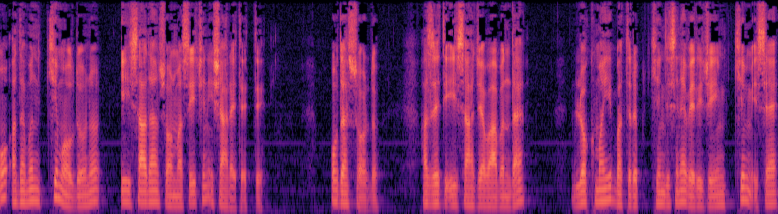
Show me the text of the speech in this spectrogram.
o adamın kim olduğunu İsa'dan sorması için işaret etti. O da sordu. Hazreti İsa cevabında lokmayı batırıp kendisine vereceğim kim ise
